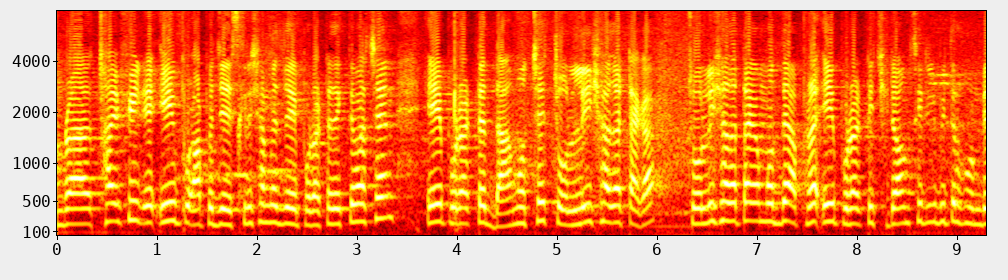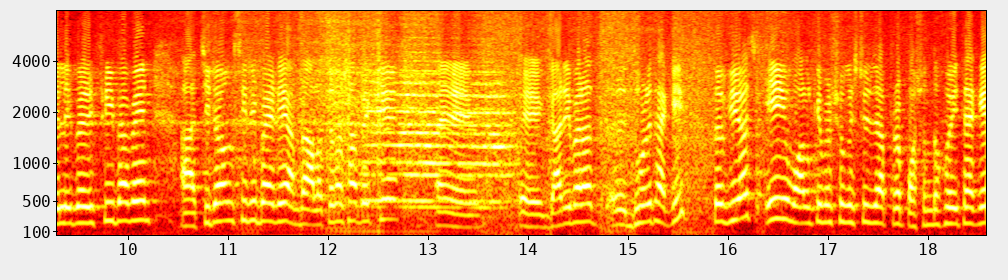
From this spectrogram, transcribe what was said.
আমরা ছয় ফিট এই আপনি যে স্ক্রিনের সামনে যে প্রোডাক্টটা দেখতে পাচ্ছেন, এই প্রোডাক্টের দাম হচ্ছে চল্লিশ হাজার টাকা। চল্লিশ হাজার টাকার মধ্যে আপনারা এই প্রোডাক্টটি চিটং সিটির ভিতর হোম ডেলিভারি ফ্রি পাবেন। আর চিটং সিটির বাইরে আমরা আলোচনা সাপেক্ষে গাড়ি ভাড়া ধরে থাকি। তো ভিউয়ার্স এই ওয়াল কেমের শোকেসটি যদি আপনার পছন্দ হয়ে থাকে,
